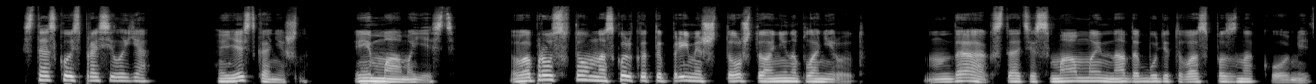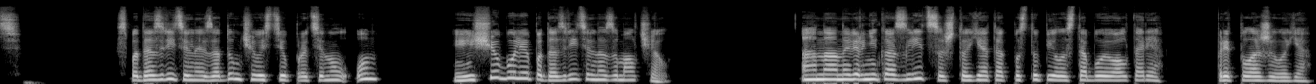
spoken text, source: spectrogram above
— с тоской спросила я. «Есть, конечно. И мама есть. Вопрос в том, насколько ты примешь то, что они напланируют. Да, кстати, с мамой надо будет вас познакомить». С подозрительной задумчивостью протянул он и еще более подозрительно замолчал. «Она наверняка злится, что я так поступила с тобой у алтаря», — предположила я.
